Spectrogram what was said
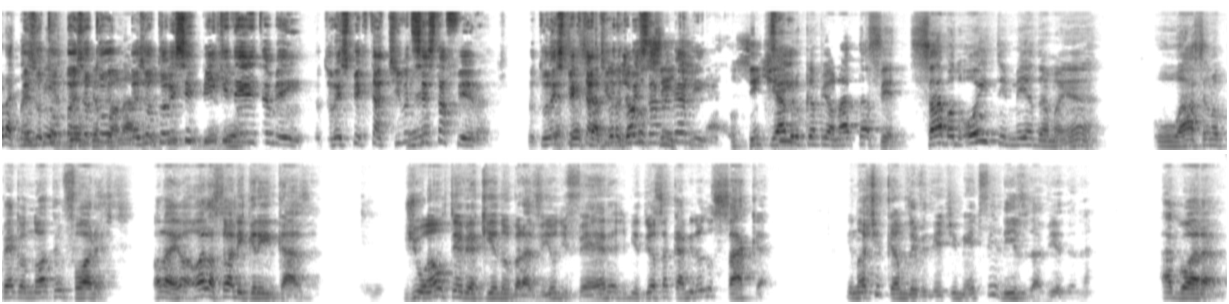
pra mas eu tô, perdeu mas o eu tô, campeonato mas eu tô nesse City, pique entendeu? dele também. Eu tô na expectativa de É. sexta-feira. Eu tô na É, expectativa de o começar a Premier City. O City Sim. abre o campeonato da feira. Sábado, 8 e meia da manhã, o Arsenal pega o Nottingham Forest. Olha aí, olha só a alegria em casa. João teve aqui no Brasil de férias, me deu essa camisa do Saca. E nós ficamos, evidentemente, felizes da vida, né? Agora,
